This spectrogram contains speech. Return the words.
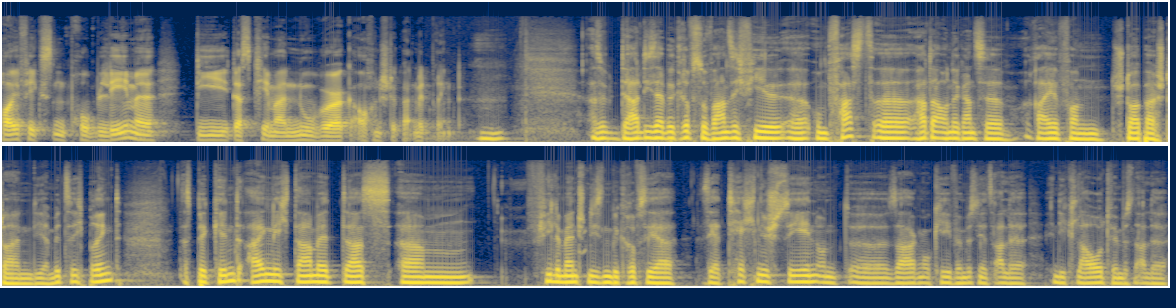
häufigsten Probleme, die das Thema New Work auch ein Stück weit mitbringt? Mhm. Also da dieser Begriff so wahnsinnig viel äh, umfasst, äh, hat er auch eine ganze Reihe von Stolpersteinen, die er mit sich bringt. Es beginnt eigentlich damit, dass ähm, viele Menschen diesen Begriff sehr sehr technisch sehen und äh, sagen, okay, wir müssen jetzt alle in die Cloud, wir müssen alle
